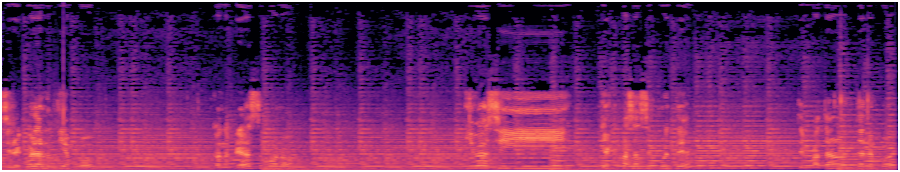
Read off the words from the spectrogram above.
Si recuerdan un tiempo, cuando creas tu mono, ibas y ya que pasaste el puente, te mataron un teleport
